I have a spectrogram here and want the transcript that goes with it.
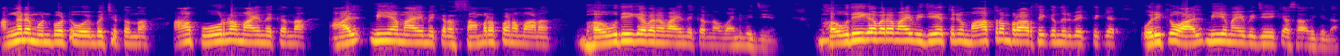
അങ്ങനെ മുൻപോട്ട് പോകുമ്പോൾ ചിട്ടുന്ന ആ പൂർണമായി നിൽക്കുന്ന ആത്മീയമായി നിൽക്കുന്ന സമർപ്പണമാണ് ഭൗതികപരമായി നിൽക്കുന്ന വൻ വിജയം. ഭൗതികപരമായ വിജയത്തിന് മാത്രം പ്രാർത്ഥിക്കുന്ന ഒരു വ്യക്തിക്ക് ഒരിക്കലും ആത്മീയമായി വിജയിക്കാൻ സാധിക്കില്ല.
